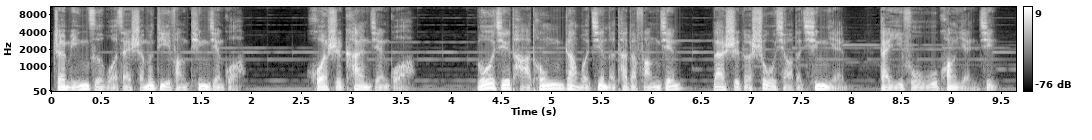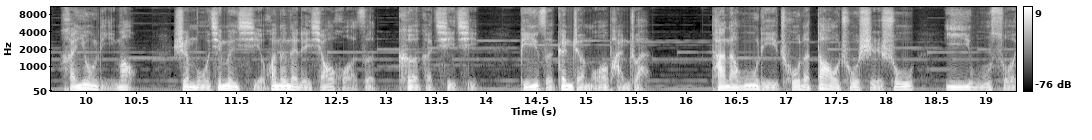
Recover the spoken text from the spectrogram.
这名字我在什么地方听见过，或是看见过？罗杰·塔通让我进了他的房间。那是个瘦小的青年，戴一副无框眼镜，很有礼貌，是母亲们喜欢的那类小伙子，客客气气，鼻子跟着磨盘转。他那屋里除了到处是书，一无所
